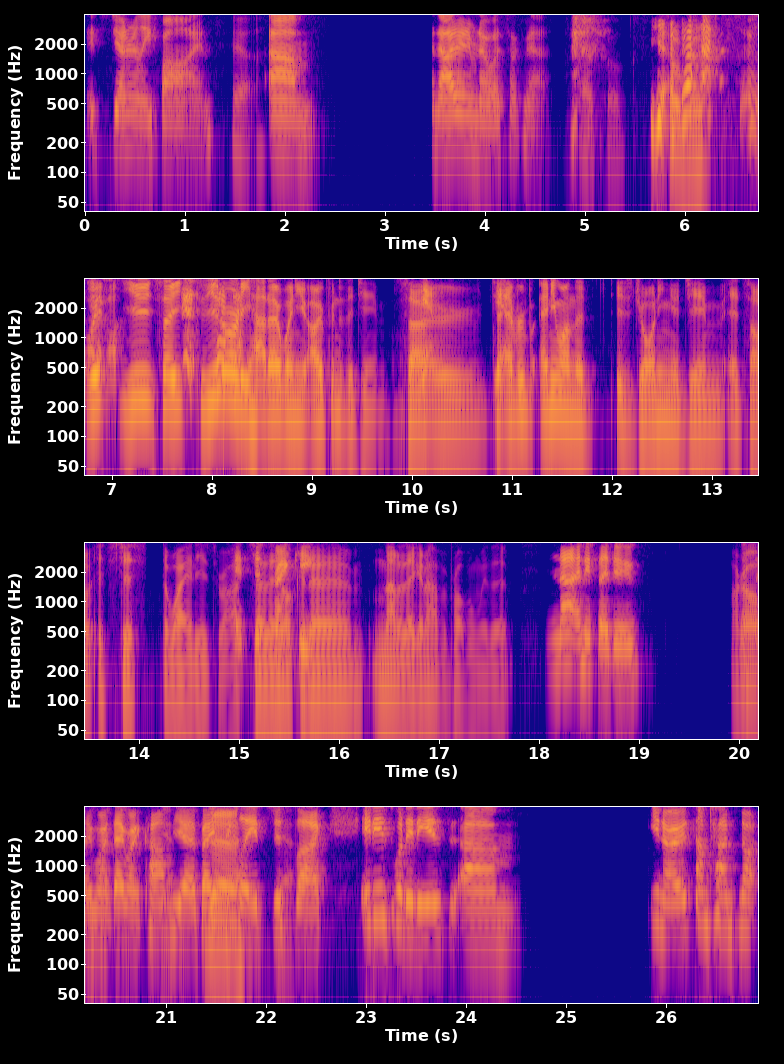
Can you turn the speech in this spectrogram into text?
it's generally fine yeah. um, and I don't even know what I was talking about. That's cool. Yeah, It's all good. With you, so because you'd already had her when you opened the gym. So Yes. to Yeah. every anyone that is joining your gym, it's it's just the way it is, right? It's so just they're Frankie. not gonna none of they're gonna have a problem with it. Nah, and if they do, Like, oh, they won't. They won't come. Yeah. Yeah, basically, it's just Yeah. like it is what it is. Um, you know, sometimes not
